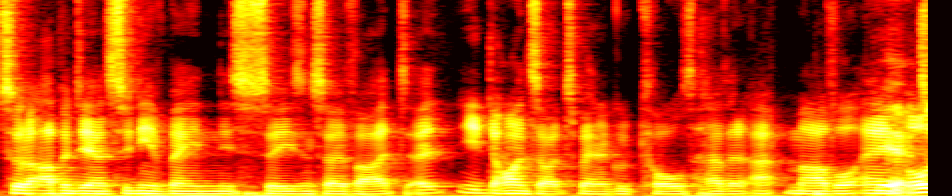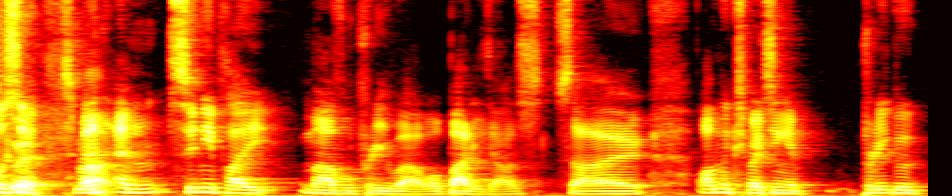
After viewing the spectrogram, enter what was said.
sort of up and down Sydney have been this season so far, it, it, in hindsight, it's been a good call to have it at Marvel. And Yeah, also. And, and Sydney play Marvel pretty well. Well, Buddy does. So I'm expecting a pretty good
